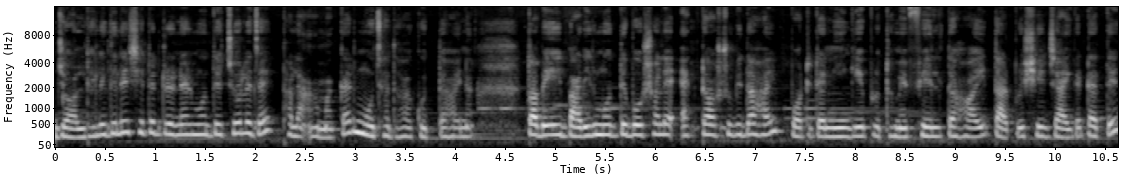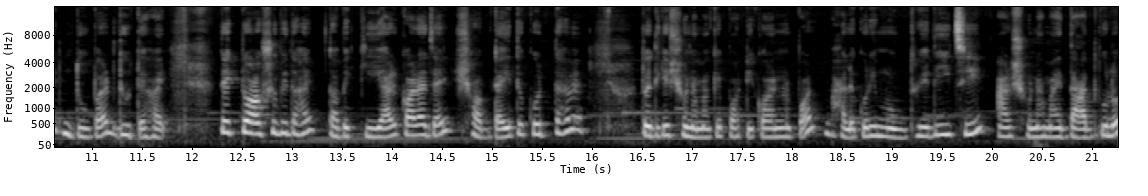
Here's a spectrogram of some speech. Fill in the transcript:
জল ঢেলে দিলে সেটা ড্রেনের মধ্যে চলে যায়, তাহলে আমাকে আর মোছা ধোয়া করতে হয় না। তবে এই বাড়ির মধ্যে বসালে একটা অসুবিধা হয়। পটিটা নিয়ে গিয়ে প্রথমে ফেলতে হয়, তারপর সেই জায়গাটাতে দুবার ধুতে হয়। তো একটু অসুবিধা হয়, তবে কী আর করা যায় সবটাই তো করতে হবে। তো এদিকে সোনামাকে পটি করানোর পর ভালো করে মুখ ধুয়ে দিয়েছি আর সোনামায়ের দাঁতগুলো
